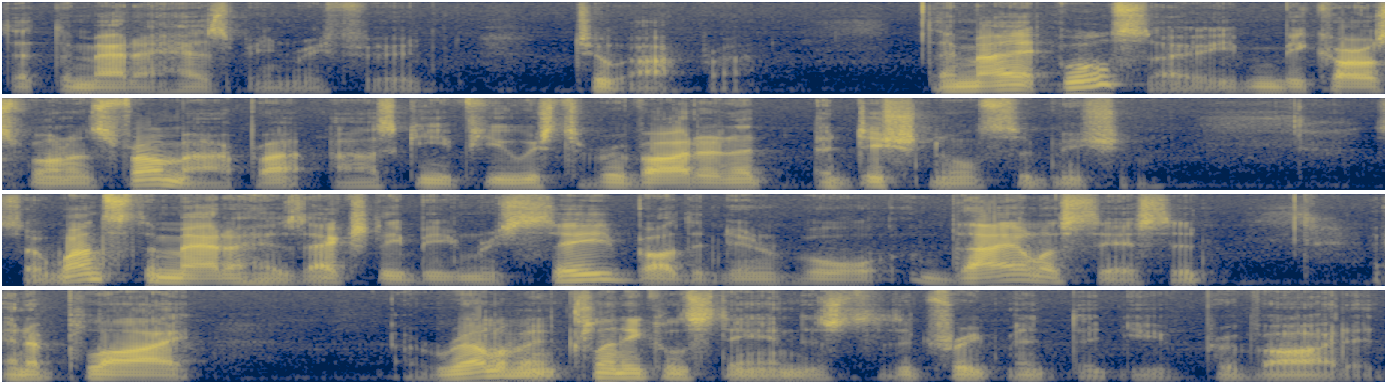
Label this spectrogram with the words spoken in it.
that the matter has been referred to AHPRA. They may also even be correspondence from AHPRA asking if you wish to provide an additional submission. So once the matter has actually been received by the dental board, they'll assess it and apply relevant clinical standards to the treatment that you've provided.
